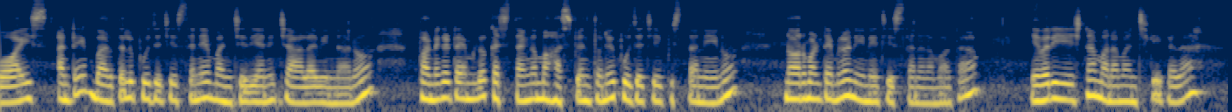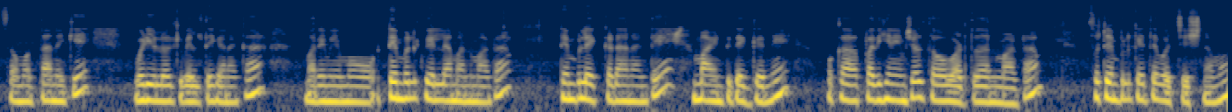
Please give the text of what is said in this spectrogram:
బాయ్స్ అంటే భర్తలు పూజ చేస్తేనే మంచిది అని చాలా విన్నాను. పండగ టైంలో ఖచ్చితంగా మా హస్బెండ్తోనే పూజ చేపిస్తాను నేను. నార్మల్ టైంలో నేనే చేస్తానన్నమాట. ఎవరు చేసినా మన మంచికే కదా. సో మొత్తానికి వీడియోలోకి వెళ్తే కనుక మరి మేము టెంపుల్కి వెళ్ళామన్నమాట. టెంపుల్ ఎక్కడానంటే మా ఇంటి దగ్గరనే ఒక పదిహేను నిమిషాలు తవ్వ పడుతుంది అనమాట సో టెంపుల్కి అయితే వచ్చేసినాము.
